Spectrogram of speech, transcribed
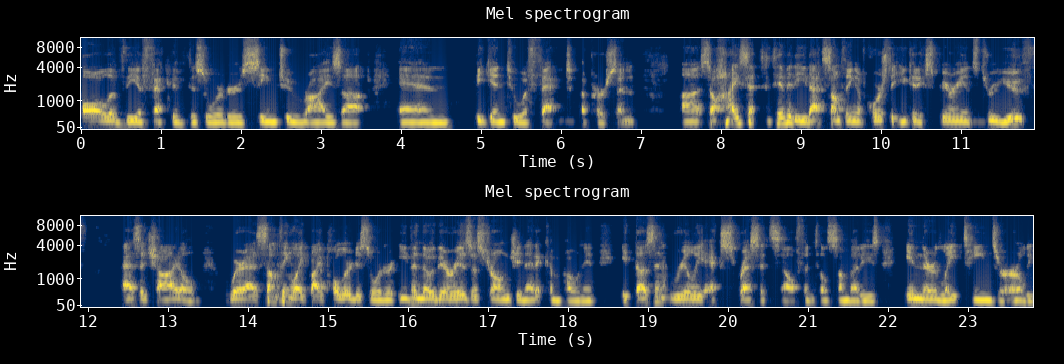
all of the affective disorders seem to rise up and begin to affect a person. Uh, so high sensitivity, that's something, of course, that you could experience through youth as a child. Whereas something like bipolar disorder, even though there is a strong genetic component, it doesn't really express itself until somebody's in their late teens or early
